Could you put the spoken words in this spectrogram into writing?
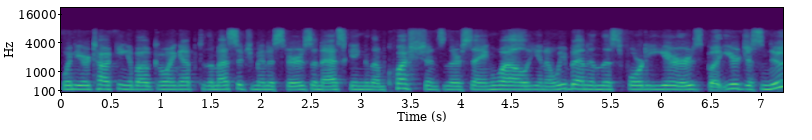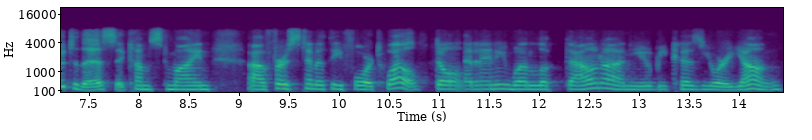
when you're talking about going up to the message ministers and asking them questions, and they're saying, well, you know, we've been in this 40 years, but you're just new to this. It comes to mind uh, 1 Timothy 4:12. Don't let anyone look down on on you because you are young,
